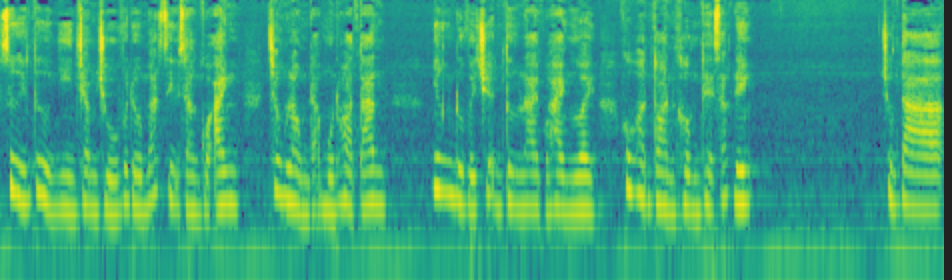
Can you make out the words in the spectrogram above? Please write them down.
Dương Yến Tử nhìn chăm chú vào đôi mắt dịu dàng của anh, Trong lòng đã muốn hòa tan, Nhưng đối với chuyện tương lai của hai người, Cô hoàn toàn không thể xác định. Chúng ta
